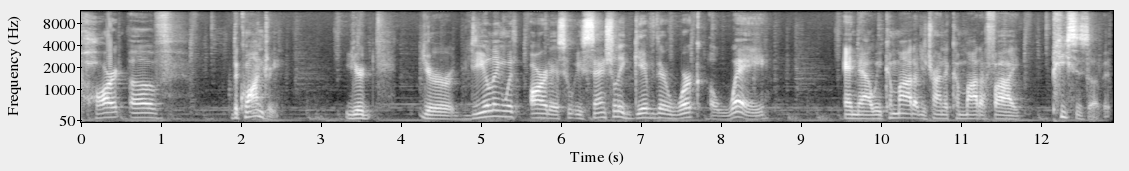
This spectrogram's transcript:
part of the quandary. You're, you're dealing with artists who essentially give their work away and now we commodify, you're trying to commodify pieces of it.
